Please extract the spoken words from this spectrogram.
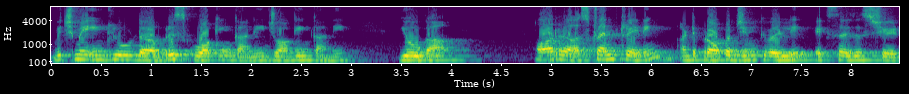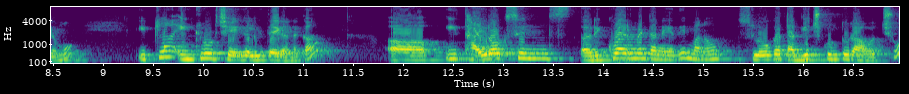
which may include brisk walking కానీ జాగింగ్ కానీ యోగా ఆర్ స్ట్రెంగ్త్ ట్రైనింగ్ అంటే ప్రాపర్ జిమ్కి వెళ్ళి ఎక్సర్సైజెస్ చేయడము. ఇట్లా ఇంక్లూడ్ చేయగలిగితే గనక ఈ థైరాక్సిన్స్ రిక్వైర్మెంట్ అనేది మనం స్లోగా తగ్గించుకుంటూ రావచ్చు.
